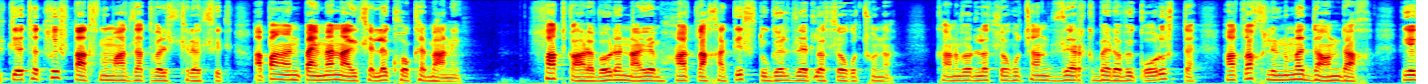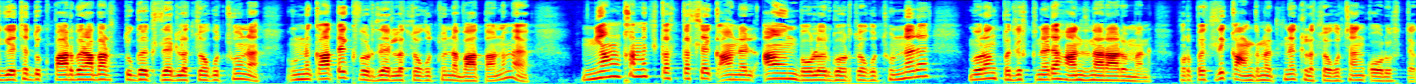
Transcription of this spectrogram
Իսկ եթե ցույց ստացվում ազատվել սթրեսից, ապա անպայման այցելեք հոգեբանի։ Շատ կարևոր է նաև հաճախակի ստուգել ձեր լսողությունը, քանի որ լսողության ձեռքբերովի կորուստը հաճախ լինում է դանդաղ, եւ եթե դուք parberabar ստուգեք ձեր լսողությունը ու նկատեք, որ ձեր լսողությունը վատանում է, միանգամից կսկսեք անել այն բոլոր գործողությունները, որոնք բժիշկները հանձնարարում են, որպեսզի կանգնեցնեք լսողության կորուստը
